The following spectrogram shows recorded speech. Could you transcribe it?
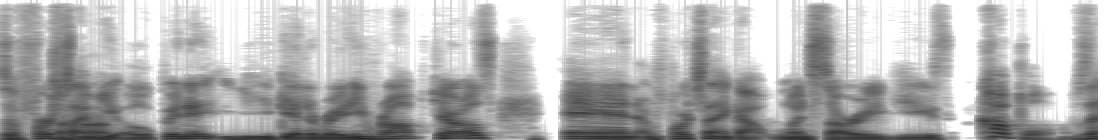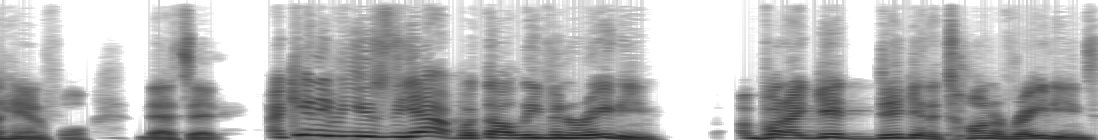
So first uh-huh. time you open it, you get a rating prompt, Charles. And unfortunately, I got one star reviews, a couple, it was a handful that said, I can't even use the app without leaving a rating. But I get did get a ton of ratings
